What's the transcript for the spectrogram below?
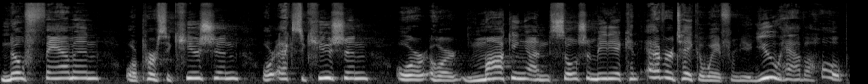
no famine or persecution or execution or, or mocking on social media can ever take away from you. You have a hope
